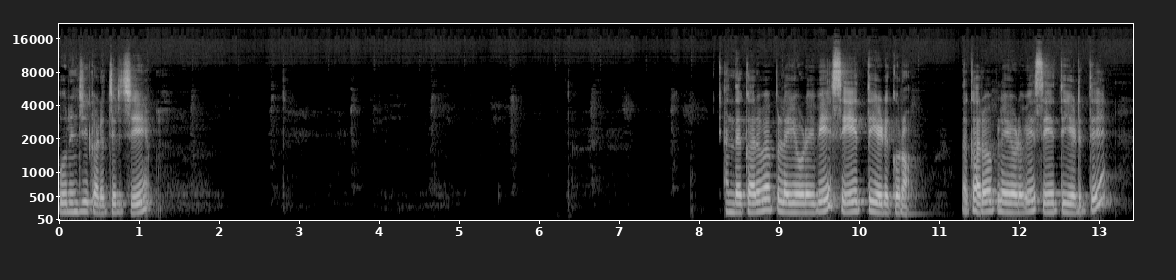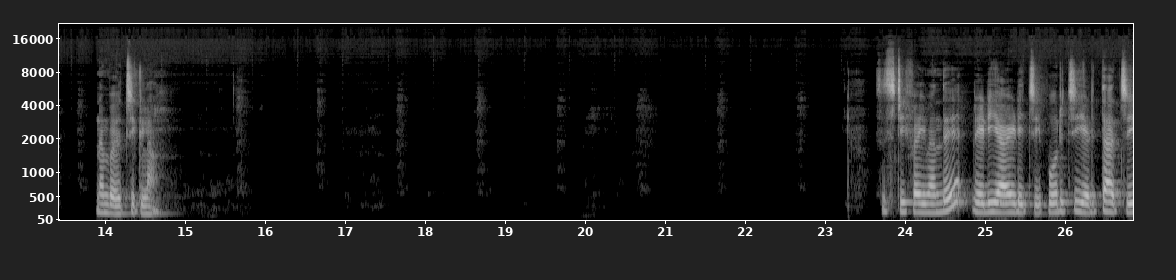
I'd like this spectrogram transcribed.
பொரிஞ்சு கிடச்சிருச்சு. அந்த கருவேப்பிலையோடவே சேர்த்து எடுக்கிறோம். அந்த கருவேப்பிலையோடவே சேர்த்து எடுத்து நம்ம வச்சுக்கலாம். சிக்ஸ்டி ஃபைவ் வந்து ரெடி ஆகிடுச்சு பொரித்து எடுத்தாச்சு.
